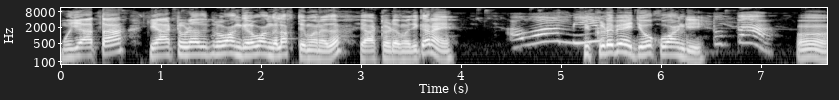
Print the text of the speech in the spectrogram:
म्हणजे आता या आठवड्यात वांग्याला वांग लागते म्हणायचं या आठवड्यामध्ये का नाही? इकडे बी आहे ती हो वांगी. हं.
